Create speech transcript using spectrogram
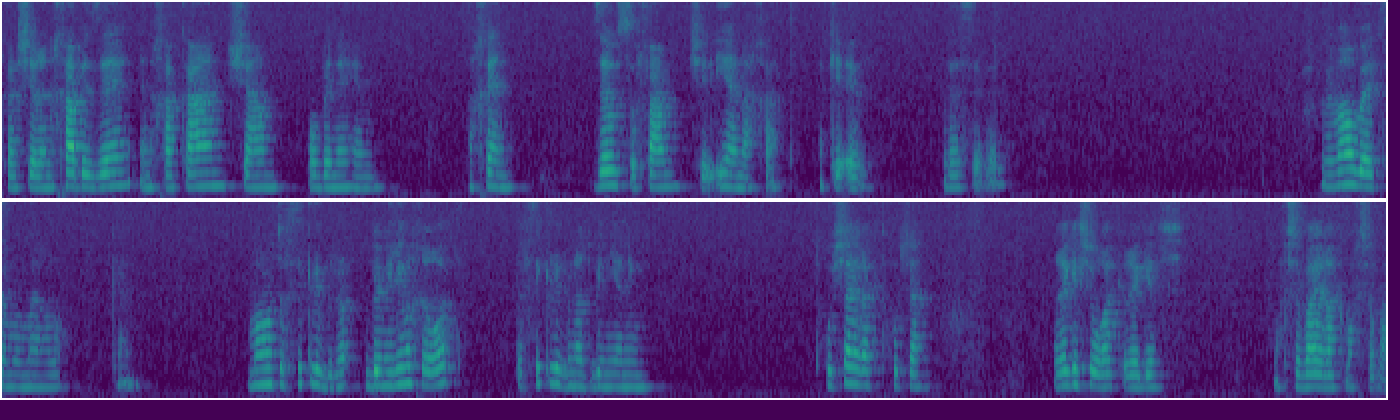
כאשר אינך בזה, אינך כאן, שם או ביניהם. אכן, זהו סופם של אי הנחת, הכאב והסבל. ומה הוא בעצם אומר לו? כן. אומר לו, תפסיק לבנות, במילים אחרות, תפסיק לבנות בניינים. תחושה היא רק תחושה. רגש הוא רק רגש, מחשבה היא רק מחשבה,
